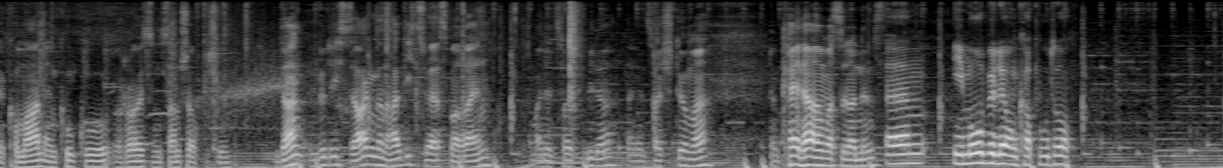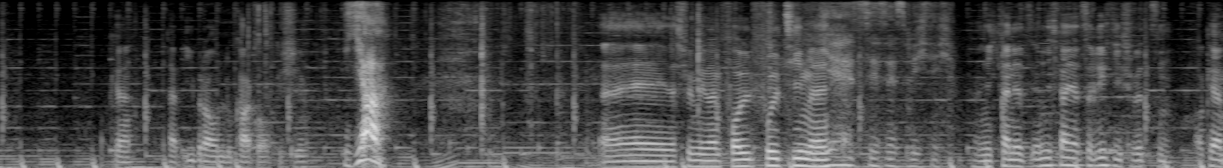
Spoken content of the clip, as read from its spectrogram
äh, Coman, Nkunku, Reus und Sancho aufgeschrieben. Dann würde ich sagen, dann halte ich zuerst mal rein. Meine zwei Spieler, deine zwei Stürmer. Ich habe keine Ahnung, was du da nimmst. Ähm, Immobile und Caputo. Okay, ich habe Ibra und Lukaku aufgeschrieben. Ja! Ey, das spielt mir dann voll Full Team, ey. Yes, yes, yes, wichtig. Ich kann jetzt, ich kann jetzt richtig schwitzen. Okay.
